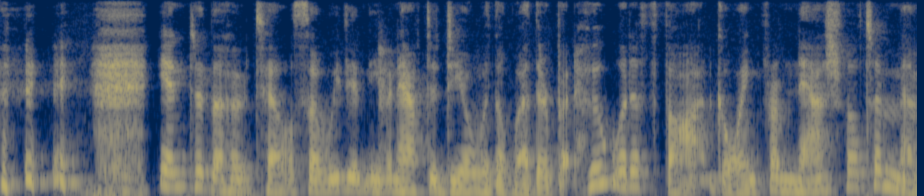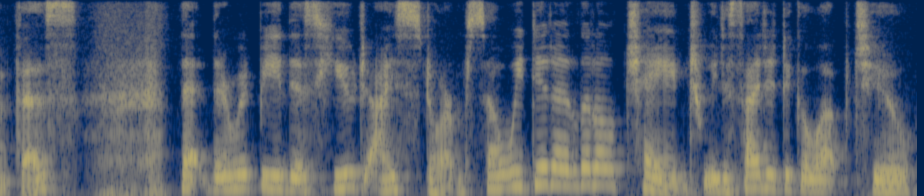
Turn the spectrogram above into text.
into the hotel. So we didn't even have to deal with the weather. But who would have thought going from Nashville to Memphis that there would be this huge ice storm? So we did a little change. We decided to go up to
